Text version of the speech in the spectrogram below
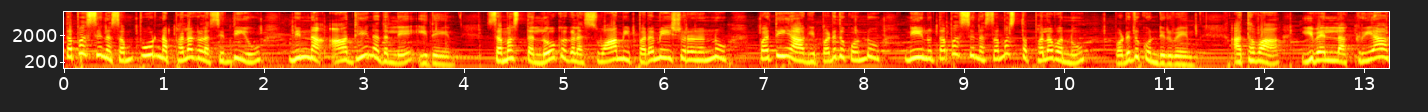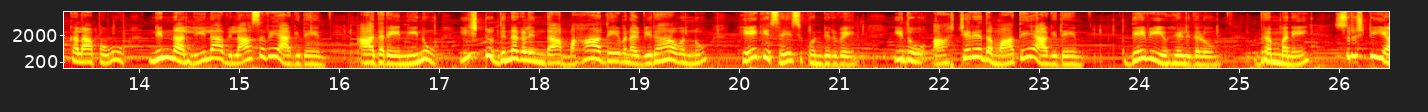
ತಪಸ್ಸಿನ ಸಂಪೂರ್ಣ ಫಲಗಳ ಸಿದ್ಧಿಯು ನಿನ್ನ ಅಧೀನದಲ್ಲೇ ಇದೆ. ಸಮಸ್ತ ಲೋಕಗಳ ಸ್ವಾಮಿ ಪರಮೇಶ್ವರನನ್ನು ಪತಿಯಾಗಿ ಪಡೆದುಕೊಂಡು ನೀನು ತಪಸ್ಸಿನ ಸಮಸ್ತ ಫಲವನ್ನು ಪಡೆದುಕೊಂಡಿರುವೆ. ಅಥವಾ ಇವೆಲ್ಲ ಕ್ರಿಯಾಕಲಾಪವು ನಿನ್ನ ಲೀಲಾ ವಿಲಾಸವೇ ಆಗಿದೆ. ಆದರೆ ನೀನು ಇಷ್ಟು ದಿನಗಳಿಂದ ಮಹಾದೇವನ ವಿರಹವನ್ನು ಹೇಗೆ ಸಹಿಸಿಕೊಂಡಿರುವೆ? ಇದು ಆಶ್ಚರ್ಯದ ಮಾತೇ ಆಗಿದೆ. ದೇವಿಯು ಹೇಳಿದಳು, ಬ್ರಹ್ಮನೇ ಸೃಷ್ಟಿಯ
